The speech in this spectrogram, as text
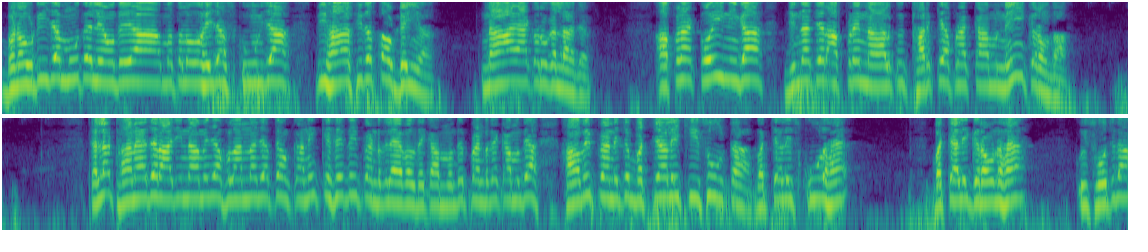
ਬਣਾਉਟੀ ਜਾਂ ਮੂੰਹ ਤੇ ਲਿਆਉਂਦੇ ਆ, ਮਤਲਬ ਉਹ ਜਿਹਾ ਸਕੂਨ ਜਾਂ ਵੀ ਹਾਂ, ਅਸੀਂ ਤਾਂ ਤੁਹਾਡੇ ਹੀ ਆ। ਨਾ ਆਇਆ ਕਰੋ ਗੱਲਾਂ 'ਚ। ਆਪਣਾ ਕੋਈ ਨਹੀਂਗਾ ਜਿੰਨਾ ਚਿਰ ਆਪਣੇ ਨਾਲ ਕੋਈ ਖੜ ਕੇ ਆਪਣਾ ਕੰਮ ਨਹੀਂ ਕਰਾਉਂਦਾ। ਕੱਲਾ ਥਾਣਿਆਂ 'ਚ ਰਾਜੀਨਾਮੇ ਜਾਂ ਫਲਾਨਾ ਜਾਂ ਧੌਂਕਾ ਨਹੀਂ, ਕਿਸੇ ਦੇ ਪਿੰਡ ਦੇ ਲੈਵਲ ਦੇ ਕੰਮ ਹੁੰਦੇ, ਪਿੰਡ ਦੇ ਕੰਮ ਦੇ ਆ। ਹਾਂ ਵੀ ਪਿੰਡ 'ਚ ਬੱਚਿਆਂ ਲਈ ਕੀ ਸਹੂਲਤ? ਆ ਬੱਚਿਆਂ ਲਈ ਸਕੂਲ ਹੈ, ਬੱਚਿਆਂ ਲਈ ਗਰਾਊਂਡ ਹੈ, ਕੋਈ ਸੋਚਦਾ?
